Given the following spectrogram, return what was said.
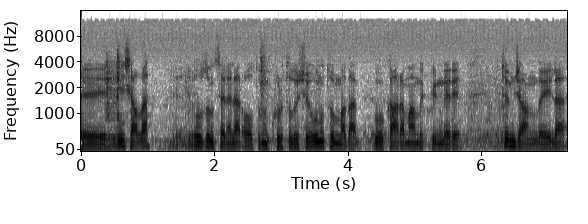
Ee, inşallah e, uzun seneler Oltu'nun kurtuluşu unutulmadan bu kahramanlık günleri tüm canlılığıyla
